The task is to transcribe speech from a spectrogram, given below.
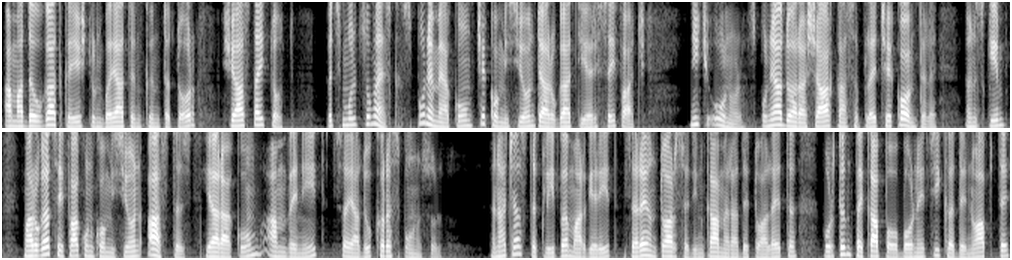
am adăugat că ești un băiat încântător și asta-i tot. Îți mulțumesc. Spune-mi acum ce comision te-a rugat ieri să-i faci. Nici unul. Spunea doar așa ca să plece contele. În schimb, m-a rugat să-i fac un comision astăzi, iar acum am venit să-i aduc răspunsul. În această clipă, Margherit se reîntoarse din camera de toaletă, purtând pe cap o bonețică de noapte,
